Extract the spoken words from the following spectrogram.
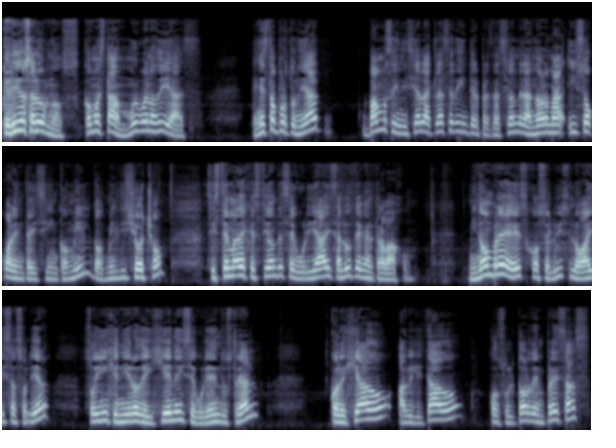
Queridos alumnos, ¿cómo están? Muy buenos días. En esta oportunidad vamos a iniciar la clase de interpretación de la norma ISO 45000-2018, Sistema de Gestión de Seguridad y Salud en el Trabajo. Mi nombre es José Luis Loaiza Solier, soy ingeniero de Higiene y Seguridad Industrial, colegiado, habilitado, consultor de empresas,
